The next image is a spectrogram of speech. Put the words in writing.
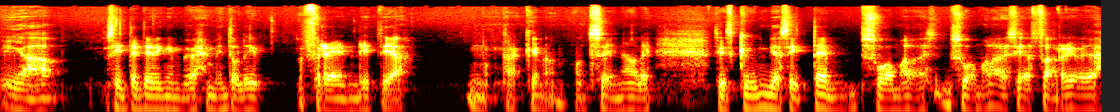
ja sitten tietenkin myöhemmin tuli Friendit ja kaikki no, mutta siinä oli, siis kyllä, ja sitten suomalais, suomalaisia sarjoja,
